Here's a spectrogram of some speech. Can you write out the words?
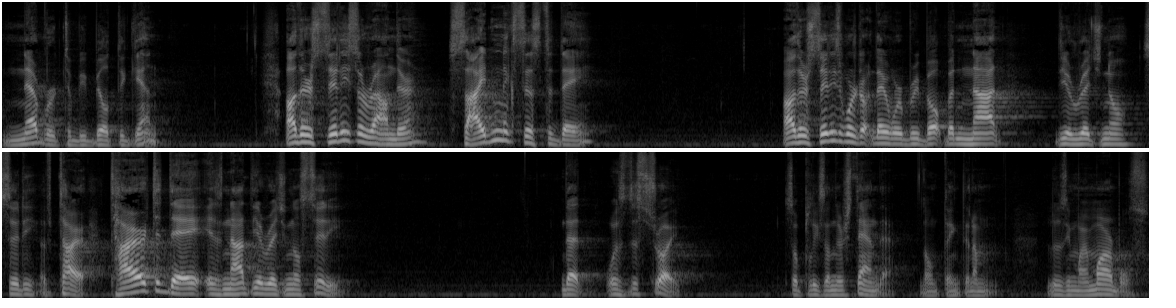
never to be built again. Other cities around there, Sidon exists today. Other cities were they were rebuilt, but not the original city of Tyre. Tyre today is not the original city that was destroyed. So please understand that. Don't think that I'm losing my marbles.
